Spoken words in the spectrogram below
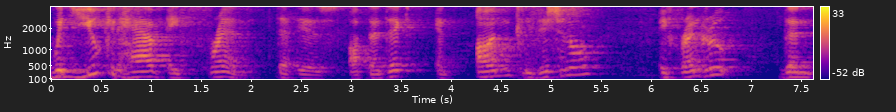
when you can have a friend that is authentic and unconditional, a friend group, then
